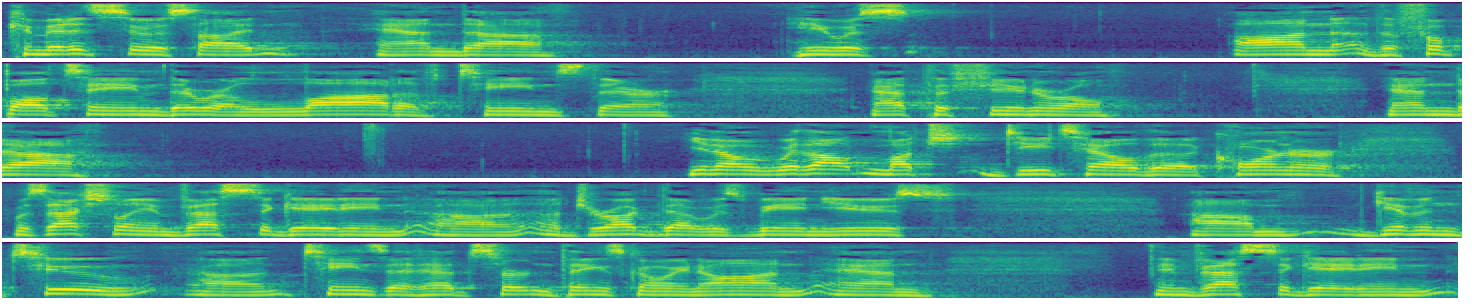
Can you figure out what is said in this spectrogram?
committed suicide, and uh, he was on the football team. There were a lot of teens there at the funeral. And, uh, you know, without much detail, the coroner was actually investigating uh, a drug that was being used, um, given to uh, teens that had certain things going on, and investigating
